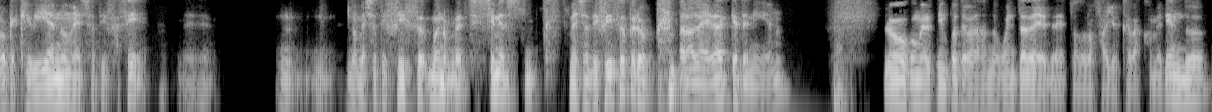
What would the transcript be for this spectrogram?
lo que escribía no me satisfacía. no me satisfizo, bueno, sí me, satisfizo, pero para la edad que tenía, ¿no? Luego con el tiempo te vas dando cuenta de, todos los fallos que vas cometiendo,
